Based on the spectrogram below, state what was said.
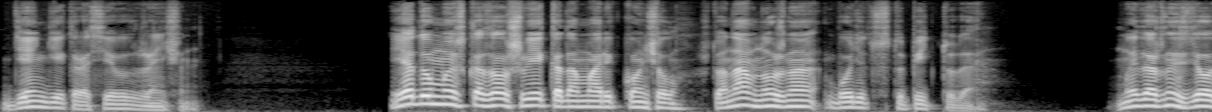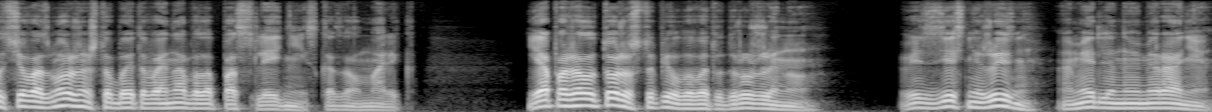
деньги и красивых женщин. Я думаю, сказал Швейк, когда Марик кончил, что нам нужно будет вступить туда. Мы должны сделать все возможное, чтобы эта война была последней, сказал Марик. Я, пожалуй, тоже вступил бы в эту дружину. Ведь здесь не жизнь, а медленное умирание.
